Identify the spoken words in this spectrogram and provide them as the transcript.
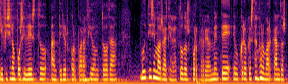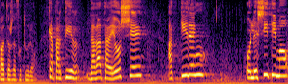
que fixeron posible isto a anterior corporación toda. Moitísimas gracias a todos porque realmente eu creo que estamos marcando os patos do futuro. Que a partir da data de hoxe adquiren o lexítimo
